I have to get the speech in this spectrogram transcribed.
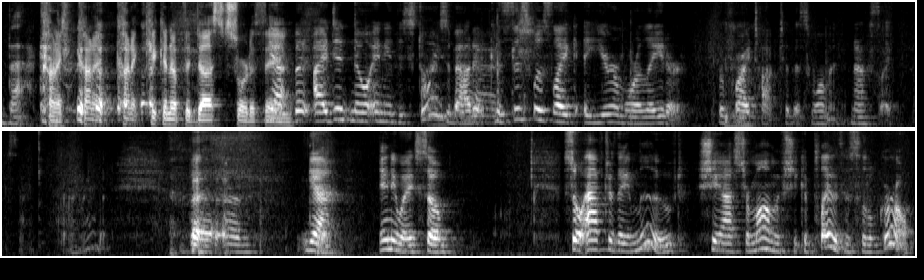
back. Kind of, kind of, kind of kicking up the dust, sort of thing. Yeah, but I didn't know any of the stories about it because this was like a year or more later before I talked to this woman, and I was like, "What's that darn rabbit?" But um, yeah. Anyway, so so after they moved, she asked her mom if she could play with this little girl.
